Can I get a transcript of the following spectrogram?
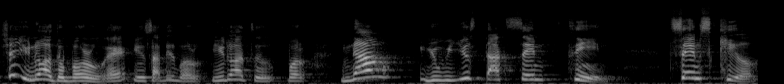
Sure, you know how to borrow, eh? You sabi borrow. You know how to borrow. Now you will use that same thing, same skill,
